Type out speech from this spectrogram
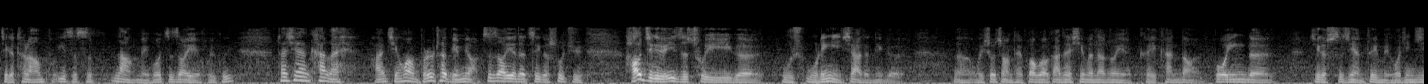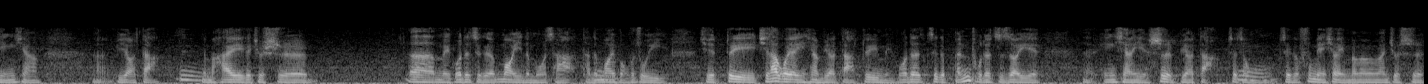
这个特朗普，一直是让美国制造业回归。但现在看来，好像情况不是特别妙，制造业的这个数据，好几个月一直处于一个五十五零以下的那个呃萎缩状态。包括刚才新闻当中也可以看到，波音的这个事件对美国经济影响呃比较大。嗯。那么还有一个就是呃美国的这个贸易的摩擦，它的贸易保护主义，其实对其他国家影响比较大，对于美国的这个本土的制造业。呃，影响也是比较大，这种这个负面效应慢慢慢慢就是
